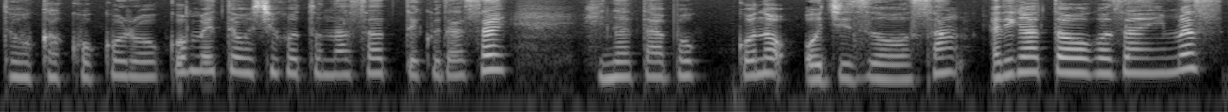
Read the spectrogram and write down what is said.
どうか心を込めてお仕事なさってください。日向ぼっこのお地蔵さん、ありがとうございます。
